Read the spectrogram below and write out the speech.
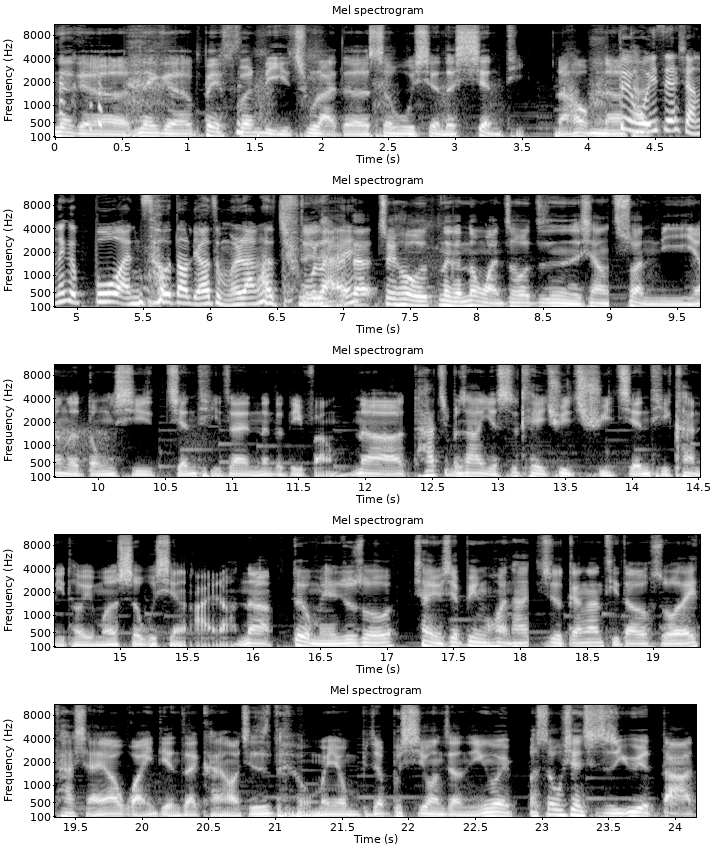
那个那个被分离出来的射物线的腺体。然后呢？对，我一直在想，那个剥完之后到底要怎么让它出来？最后那个弄完之后，真的像蒜泥一样的东西简体在那个地方。那它基本上也是可以去取简体，看里头有没有射物腺癌了。那对我们也就是说，像有些病患，他就刚刚提到说，哎，他想要晚一点再看哈。其实 对我们有比较不希望这样子，因为射物腺其实越大，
